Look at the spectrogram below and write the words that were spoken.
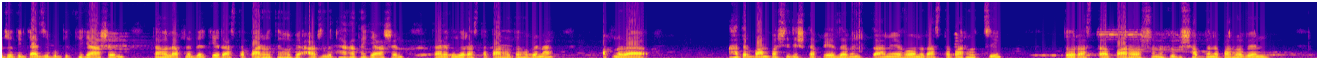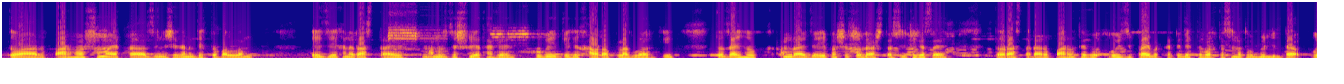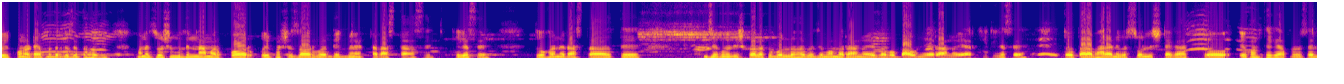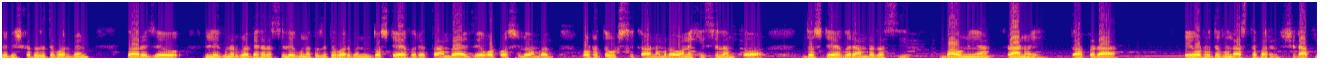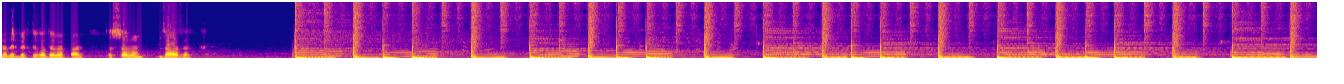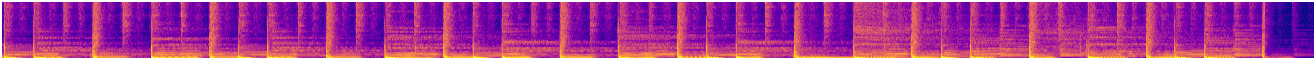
যদি গাজীপুর দিক থেকে আসেন, তাহলে আপনাদেরকে রাস্তা পার হতে হবে। আর যদি ঢাকা থেকে আসেন, তাহলে কিন্তু রাস্তা পার হতে হবে না। আপনারা হাতের বাম পাশে রিক্সা পেয়ে যাবেন। তো আমি এখন রাস্তা পার হচ্ছি। তো রাস্তা পার হওয়ার সময় খুবই সাবধানে পার হবেন। তো আর পার হওয়ার সময় একটা জিনিস এখানে দেখতে পারলাম। এই যে এখানে রাস্তায় মানুষ যে শুয়ে থাকে, খুবই দেখে খারাপ লাগল আর কি। তো যাই হোক, আমরা যে এই পাশে চলে আসতেছি, ঠিক আছে? তো রাস্তাটা আরও পার হতে হবে। ওই যে প্রাইভেট কারটি দেখতে পারতেছেন অথবা বিল্ডিংটা ওই কোনাটায় আপনাদেরকে যেতে হবে। মানে জসিমুদ্দিন নামার পর ওই পাশে যাওয়ার পর দেখবেন একটা রাস্তা আছে, ঠিক আছে? তো ওখানে রাস্তাতে যে কোনো রিক্সাওয়ালাকে বললে হবে যে মামা রানওয়ে যাব, বাউনিয়া রানওয়ে আর কি, ঠিক আছে? তো তারা ভাড়া নেবে চল্লিশ টাকা। তো এখান থেকে আপনারা চাইলে রিক্সাতেও যেতে পারবেন। তো আর যে লেগুনারগুলো দেখা যাচ্ছে, লেগুনাতেও যেতে পারবেন দশ টাকা করে। তো আমরা যে অটো ছিল, আমরা অটোতে উঠছি কারণ আমরা অনেকেই ছিলাম। তো দশ টাকা করে আমরা যাচ্ছি বাউনিয়া রানওয়ে। তো আপনারা এই অটোতে কিন্তু আসতে পারেন। সেটা আপনাদের ব্যক্তিগত ব্যাপার। তো চলুন, যাওয়া যাক।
